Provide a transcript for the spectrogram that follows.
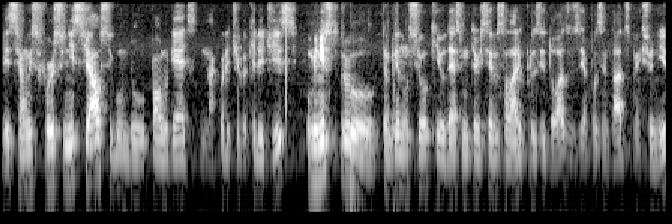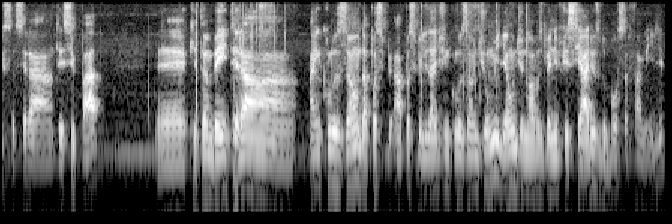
Esse é um esforço inicial, segundo o Paulo Guedes, na coletiva que ele disse. O ministro também anunciou que o 13º salário para os idosos e aposentados pensionistas será antecipado é, que também terá a inclusão da possi a possibilidade de inclusão de um milhão de novos beneficiários do Bolsa Família.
